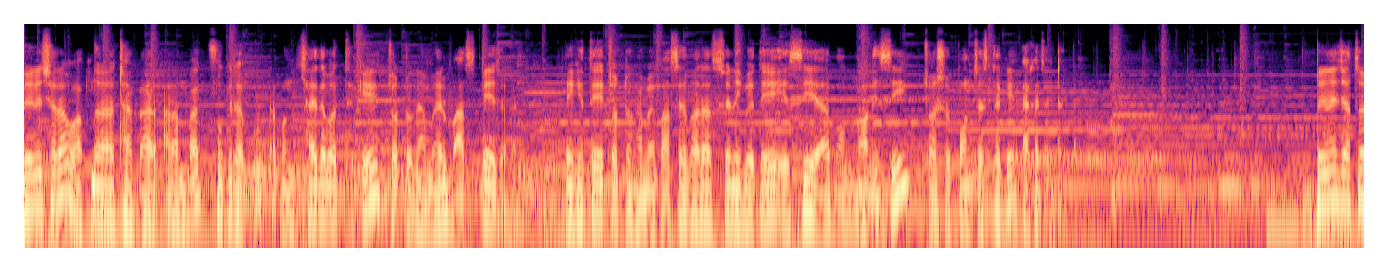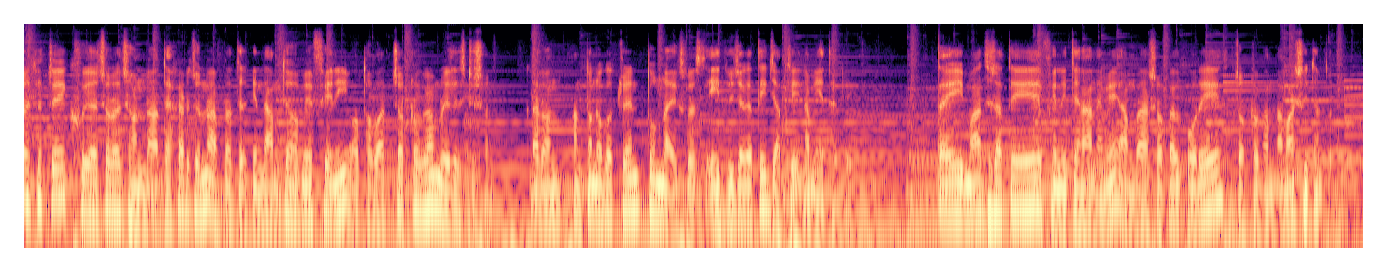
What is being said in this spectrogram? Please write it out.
ট্রেনে ছাড়াও আপনারা ঢাকার আরামবাগ, ফকিরাপুর এবং সায়দাবাদ থেকে চট্টগ্রামের বাস পেয়ে যাবেন। এক্ষেত্রে চট্টগ্রামের বাসের ভাড়া শ্রেণীভেদে এসি এবং নন এসি ছয়শো পঞ্চাশ থেকে এক হাজার টাকা। ট্রেনে যাত্রার ক্ষেত্রে খুয়াছড়া ঝর্ণা দেখার জন্য আপনাদেরকে নামতে হবে ফেনী অথবা চট্টগ্রাম রেল স্টেশন, কারণ আন্তনগর ট্রেন তুলনা এক্সপ্রেস এই দুই জায়গাতেই যাত্রী নামিয়ে থাকে। তাই মাঝরাতে ফেনীতে না নেমে আমরা সকাল পরে চট্টগ্রাম নামার সিদ্ধান্ত নিই।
